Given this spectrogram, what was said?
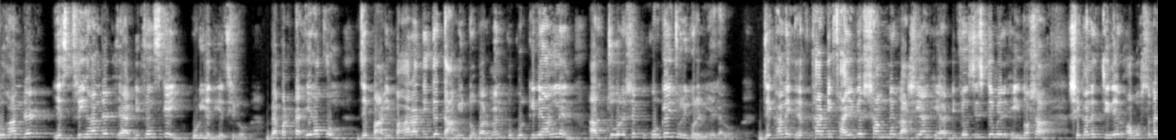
two hundred S three hundred air ডিফেন্সকেই উড়িয়ে দিয়েছিল। ব্যাপারটা এরকম যে বাড়ি পাহারা দিতে দামি ডোবারম্যান কুকুর কিনে আনলেন আর চোর এসে কুকুরকেই চুরি করে নিয়ে গেল। যেখানে এফ থার্টি ফাইভের সামনে রাশিয়ান এয়ার ডিফেন্স সিস্টেমের এই দশা, সেখানে চীনের অবস্থাটা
